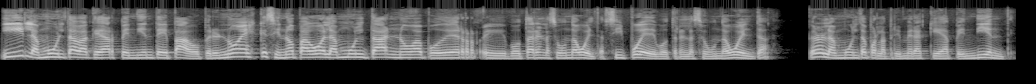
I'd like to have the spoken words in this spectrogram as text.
Y la multa va a quedar pendiente de pago, pero no es que si no pagó la multa no va a poder eh, votar en la segunda vuelta. Sí puede votar en la segunda vuelta, pero la multa por la primera queda pendiente.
